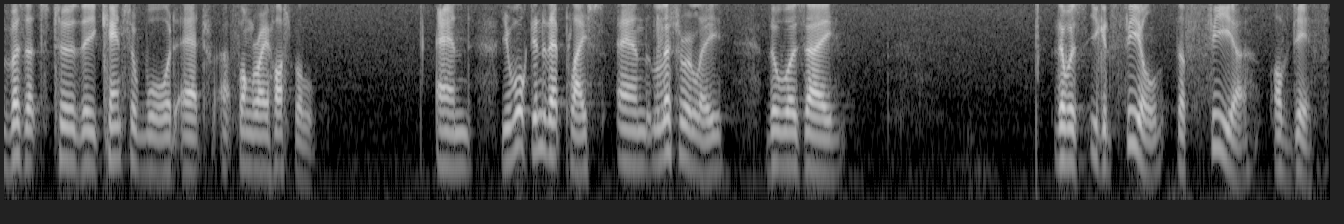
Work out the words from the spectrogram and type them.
visits to the cancer ward at uh, Whangarei Hospital. And you walked into that place, and literally there was a there was you could feel the fear of death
